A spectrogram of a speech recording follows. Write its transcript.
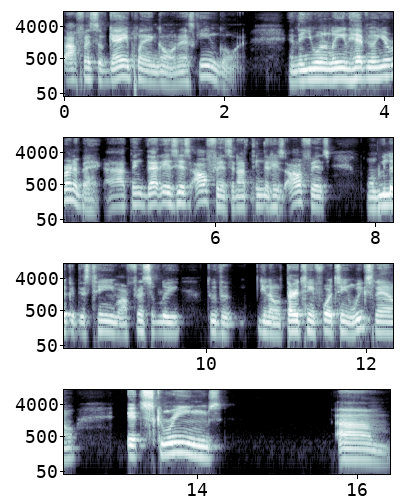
offensive game plan going and scheme going. And then you want to lean heavy on your running back. I think that is his offense. And I think that his offense, when we look at this team offensively through the, you know, 13, 14 weeks now, it screams, um,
